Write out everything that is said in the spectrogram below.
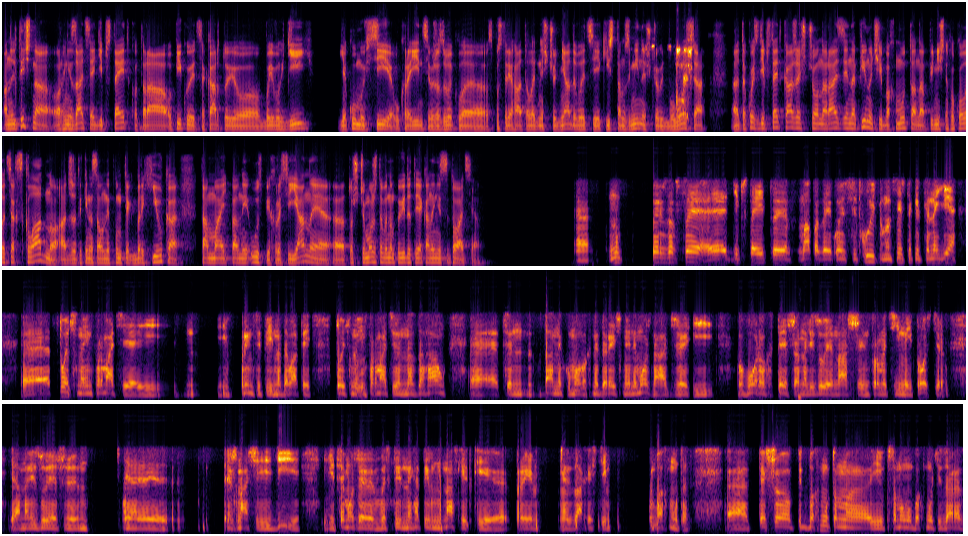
аналітична організація Deep State, котра опікується картою бойових дій яку ми всі українці вже звикли спостерігати ледь не щодня, дивитися якісь там зміни, що відбулося. Е, так ось Deep State каже, що наразі на півночі Бахмута на північних околицях складно, адже такий населений пункт, як Берхівка, там мають певний успіх росіяни. Е, то що можете ви нам повідати, яка нині ситуація? Е, ну, перш за все, Діпстейт, мапа за якою слідкують, але все ж таки це не є точна інформація і і в принципі надавати точну інформацію на загал. Е, це в даних умовах недоречно і не можна, адже і ворог теж аналізує наш інформаційний простір і аналізує. Е, теж наші дії, і це може ввести негативні наслідки при захисті Бахмута. Е, те, що під Бахмутом і в самому Бахмуті зараз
